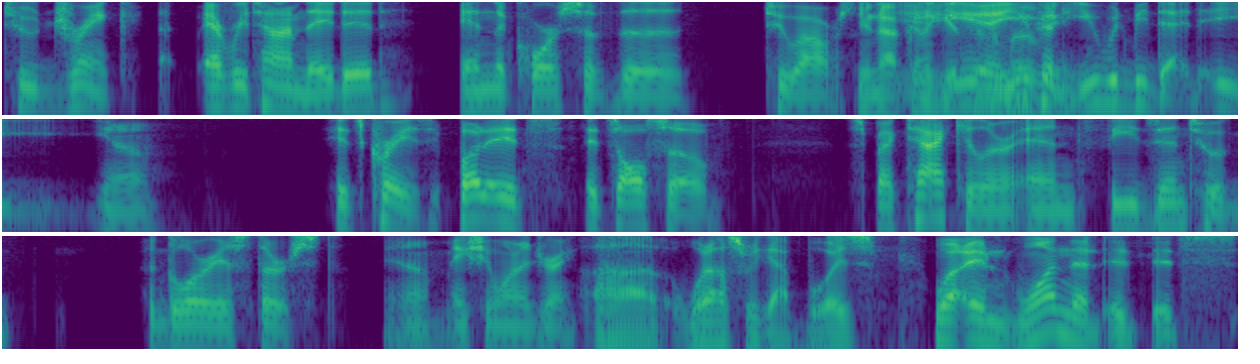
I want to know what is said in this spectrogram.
to drink every time they did in the course of the two hours, You're not gonna get to yeah, the You, movie. could, you would be dead. Y- You know, it's crazy, but it's it's also spectacular and feeds into a, a glorious thirst. You know, makes you want to drink. Uh, what else we got, boys? Well, and one that it, it's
